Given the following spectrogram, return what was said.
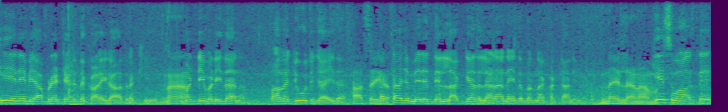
ਇਹ ਨਹੀਂ ਵੀ ਆਪਣੇ ਢਿੱਡ ਤੇ ਕਾਲੀ ਰਾਤ ਰੱਖੀ ਹੈ। ਹਾਂ। ਮੰਡੀ ਬੜੀ ਦਾ ਹੈ ਨਾ ਭਾਵੇਂ ਚ ਜਾਈਦਾ। ਹਾਂ, ਸਹੀ ਗੱਲ। ਕੱਟਾ ਜੇ ਮੇਰੇ ਦਿਲ ਲੱਗ ਗਿਆ ਤੇ ਲੈਣਾ ਨਹੀਂ ਤੇ ਵਰਨਾ ਕੱਟਾ ਨਹੀਂ ਲੈਣਾ ਨਹੀਂ ਲੈਣਾ ਕਿਸ ਵਾਸਤੇ?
